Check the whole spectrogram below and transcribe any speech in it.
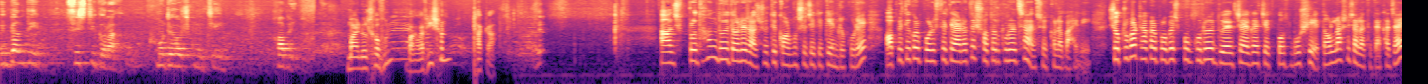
বিভ্রান্তি সৃষ্টি করা মোটেও সমীচীন হবে। মাইনুল শোভন বাংলা ভিশন ঢাকা। আজ প্রধান দুই দলের রাজনৈতিক কর্মসূচিকে কেন্দ্র করে অপ্রীতিকর পরিস্থিতি এড়াতে সতর্ক রয়েছে আইন শৃঙ্খলা বাহিনী। শুক্রবার ঢাকার প্রবেশ মুখগুলোয় দু এক জায়গায় চেকপোস্ট বসিয়ে তল্লাশি চালাতে দেখা যায়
